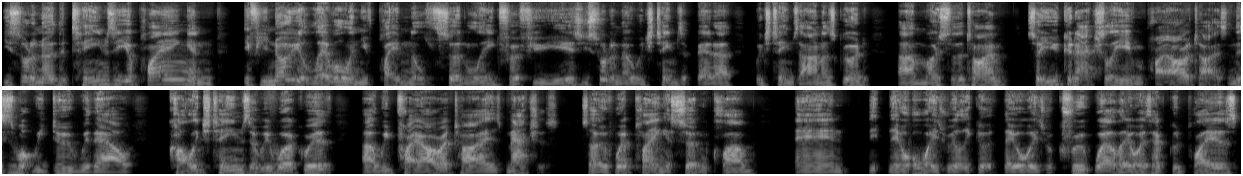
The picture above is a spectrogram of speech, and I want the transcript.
You sort of know the teams that you're playing, and if you know your level and you've played in a certain league for a few years, you sort of know which teams are better, which teams aren't as good um, most of the time. So you can actually even prioritize, and this is what we do with our college teams that we work with. Uh, we prioritize matches. So if we're playing a certain club and they're always really good, they always recruit well, they always have good players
